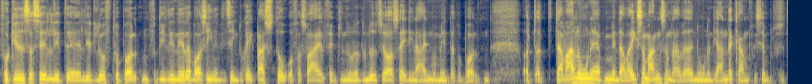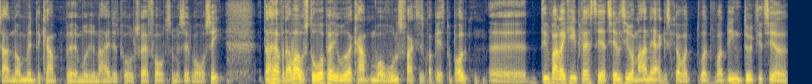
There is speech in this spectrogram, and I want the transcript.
få givet sig selv lidt, uh, lidt luft på bolden, fordi det er netop også en af de ting, du kan ikke bare stå og forsvare 90 minutter, du er nødt til også at have dine egne momenter på bolden. Og der, der var nogle af dem, men der var ikke så mange, som der har været i nogle af de andre kampe, for eksempel hvis vi tager den omvendte kamp uh, mod United på Old Trafford, som jeg selv var over at se, der, der var jo store perioder af kampen, hvor Wolves faktisk var bedst på bolden. Øh, det var der ikke helt plads til, at Chelsea var meget energisk, og var, var, var egentlig dygtig til at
